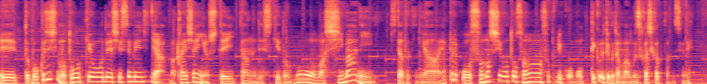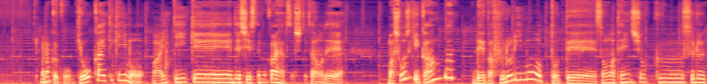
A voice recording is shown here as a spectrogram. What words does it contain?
えーっと、僕自身も東京でシステムエンジニア、まあ、会社員をしていたんですけども、まあ島に来た時には、やっぱりこう、その仕事をそのままそこにこう持ってくるということはまあ難しかったんですよね。まあ、なんかこう、業界的にも、ま、IT 系でシステム開発してたので、まあ正直頑張ればフルリモートでそのまま転職する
